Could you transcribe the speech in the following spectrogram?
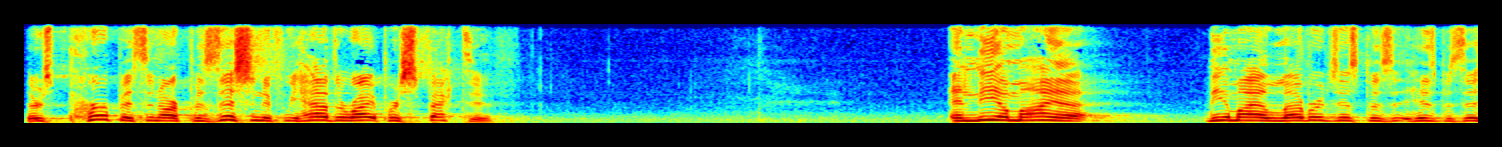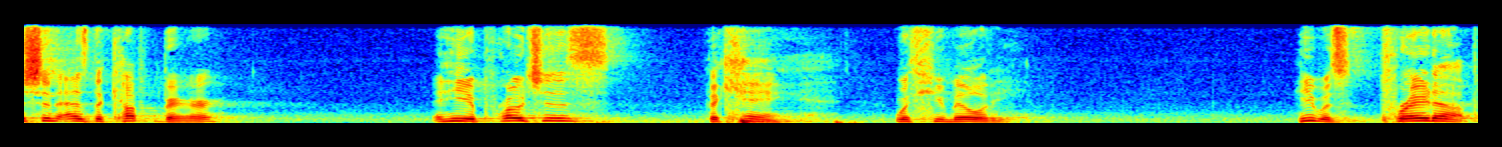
There's purpose in our position if we have the right perspective. And Nehemiah, Nehemiah leverages his position as the cupbearer, and he approaches the king with humility. He was prayed up.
